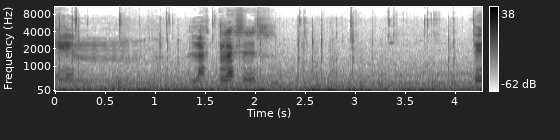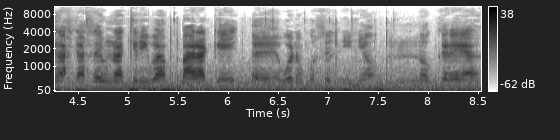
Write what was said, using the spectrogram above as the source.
en las clases, tengas que hacer una criba para que, eh, bueno, pues el niño no crea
